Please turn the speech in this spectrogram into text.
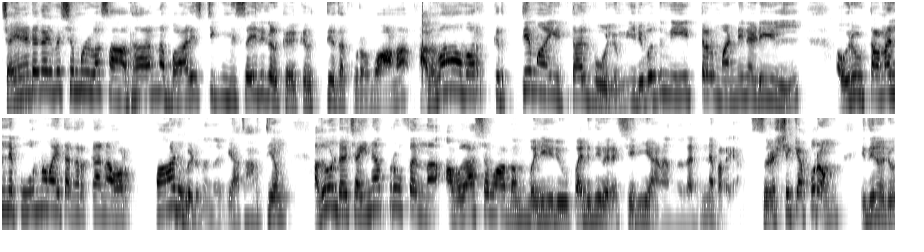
ചൈനയുടെ കൈവശമുള്ള സാധാരണ ബാലിസ്റ്റിക് മിസൈലുകൾക്ക് കൃത്യത കുറവാണ്. അഥവാ അവർ കൃത്യമായി ഇട്ടാൽ പോലും ഇരുപത് മീറ്റർ മണ്ണിനടിയിൽ ഒരു ടണലിനെ പൂർണമായി തകർക്കാൻ അവർ പാടുപെടുമെന്ന് യാഥാർത്ഥ്യം. അതുകൊണ്ട് ചൈന പ്രൂഫ് എന്ന അവകാശവാദം വലിയൊരു പരിധിവരെ ശരിയാണെന്ന് തന്നെ പറയാം. സുരക്ഷയ്ക്കപ്പുറം ഇതിനൊരു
